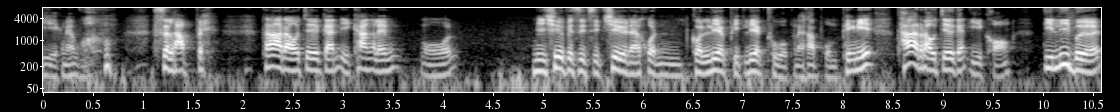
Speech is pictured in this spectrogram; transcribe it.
อีกนะผมสลับไป ถ้าเราเจอกันอีกครั้งอะไรโห มีชื่อเป็นสิบสิบชื่อนะคนคนเรียกผิดเรียกถูกนะครับผมเพลงนี้ถ้าเราเจอกันอีกของ d i l l y Bird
